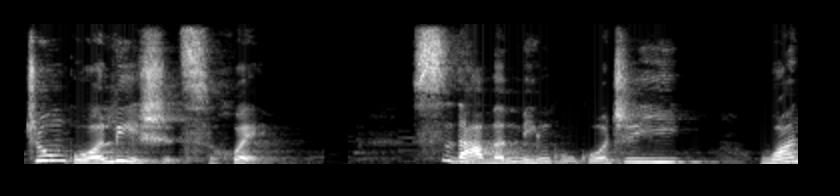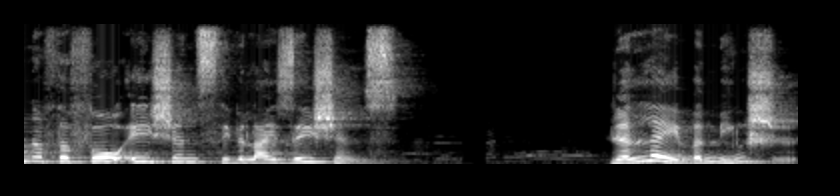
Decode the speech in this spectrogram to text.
中国历史词汇，四大文明古国之一，one of the four Asian civilizations。人类文明史，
